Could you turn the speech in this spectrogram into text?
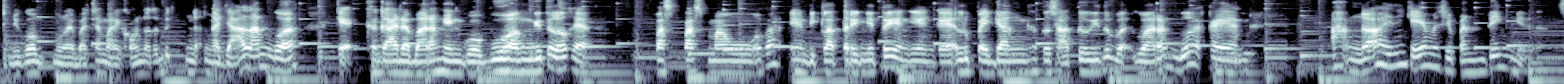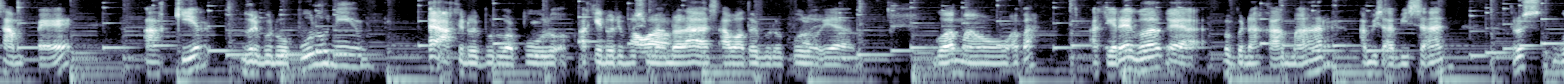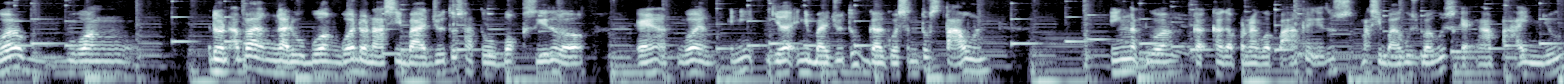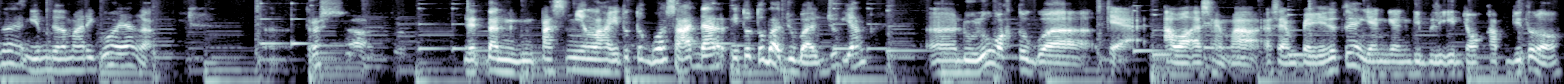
jadi gue mulai baca Marie Kondo tapi nggak jalan gue kayak kagak ada barang yang gue buang gitu loh kayak pas pas mau apa yang decluttering itu yang yang kayak lu pegang satu-satu itu ba- barang gue kayak ah enggak ah, ini kayaknya masih penting gitu. Sampai akhir 2020 nih. Eh akhir 2020 akhir 2019 awal, 2020 ya. Gua mau apa akhirnya gua kayak bebenah kamar habis-habisan. Terus gua buang don apa nggak buang gua donasi baju tuh satu box gitu loh. Kayak gua yang ini gila ini baju tuh gak gue sentuh setahun. Inget ka- kagak pernah gua pakai. Gitu masih bagus-bagus kayak ngapain juga diem dalam hari gua ya nggak? Terus Ah. Ya, dan pas milah itu tuh gue sadar itu tuh baju-baju yang eh, dulu waktu gue kayak awal SMA SMP gitu tuh yang yang yang dibeliin nyokap gitu loh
